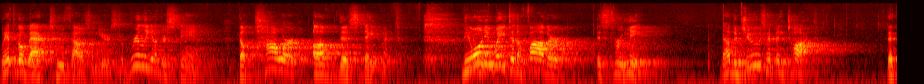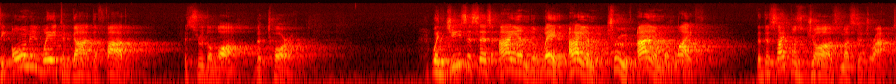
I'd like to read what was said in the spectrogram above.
We have to go back 2,000 years to really understand the power of this statement. The only way to the Father is through me. Now, the Jews have been taught that the only way to God the Father is through the law, the Torah. When Jesus says, I am the way, I am the truth, I am the life, the disciples' jaws must have dropped.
